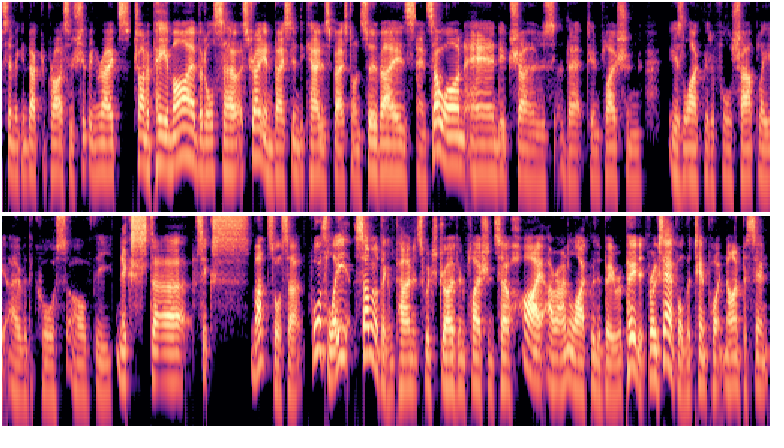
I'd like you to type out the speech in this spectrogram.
semiconductor prices, shipping rates, China PMI, but also Australian based indicators based on surveys and so on. And it shows that inflation is likely to fall sharply over the course of the next uh, six months or so. Fourthly, some of the components which drove inflation so high are unlikely to be repeated. For example, the 10.9%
